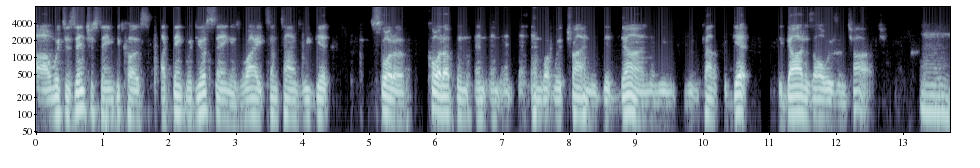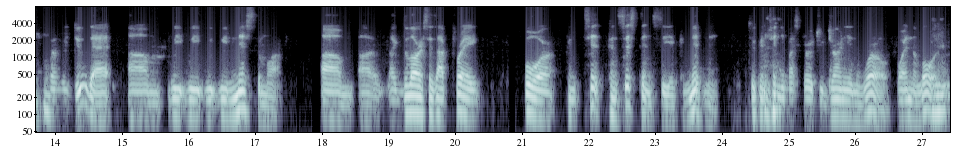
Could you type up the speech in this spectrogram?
uh, which is interesting because I think what you're saying is right. Sometimes we get sort of caught up in, in, in, in, in what we're trying to get done, and we, we kind of forget that God is always in charge. Mm-hmm. When we do that, um, we, we, we, we miss the mark. Um, uh, like Dolores says, I pray for consistency and commitment to mm-hmm. continue mm-hmm. my spiritual journey in the world or in the Lord. Amen.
